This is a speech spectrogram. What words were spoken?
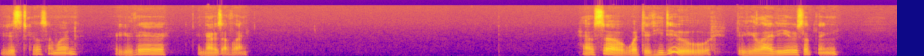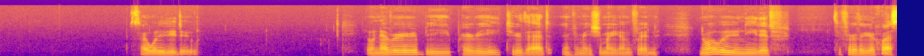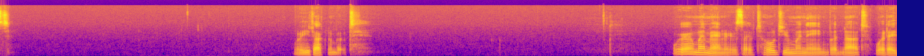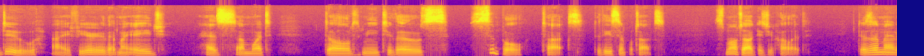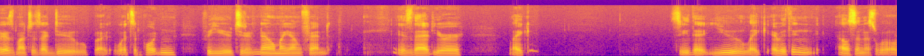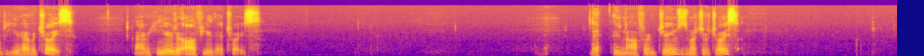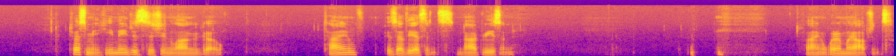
you just kill someone? Are you there? And now he's offline. How so? What did he do? Did he lie to you or something? So what did he do? You'll never be privy to that information, my young friend, nor will you need it to further your quest. What are you talking about? Where are my manners? I've told you my name, but not what I do. I fear that my age has somewhat dulled me to those simple talks, to these simple talks. Small talk, as you call it. Doesn't matter as much as I do, but what's important for you to know, my young friend, is that you're like, see that you, like everything else in this world, you have a choice. I'm here to offer you that choice. Didn't offer James as much of a choice. Trust me, he made his decision long ago. Time is of the essence, not reason. Fine, what are my options?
